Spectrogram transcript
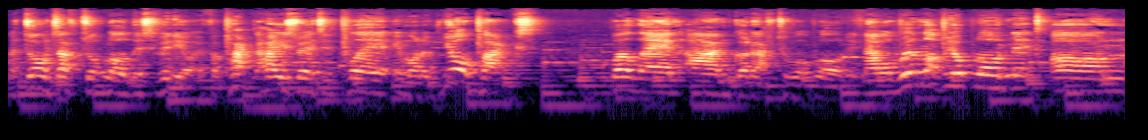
I don't have to upload this video. If I pack the highest rated player in one of your packs, well then I'm going to have to upload it. Now I will not be uploading it on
